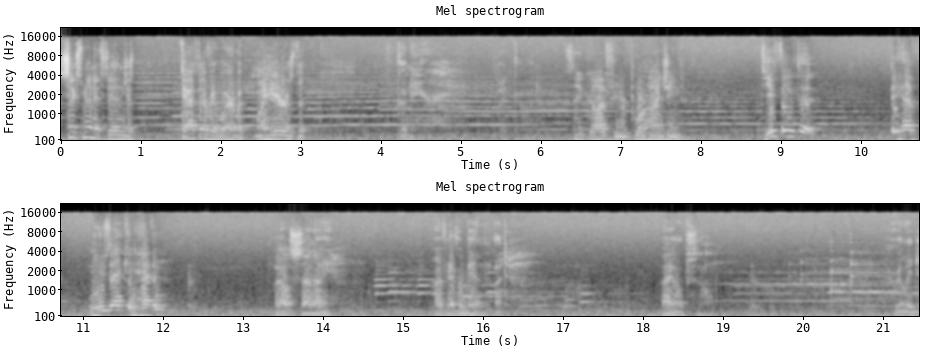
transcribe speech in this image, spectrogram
six minutes in, just death everywhere, but my ears that couldn't hear. Thank God for your poor hygiene. Do you think that they have Muzak in heaven? Well, son, I... I've never been, but... I hope so. I really do.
